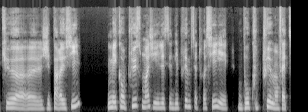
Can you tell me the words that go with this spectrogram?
que j'ai pas réussi. Mais qu'en plus, moi, j'ai laissé des plumes cette fois-ci et beaucoup de plumes en fait.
